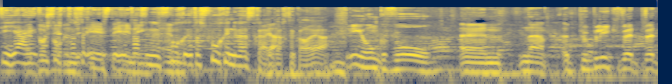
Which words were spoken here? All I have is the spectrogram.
ja, het was, al in de eerste inning. Het was, vroeg, het was vroeg in de wedstrijd, ja, dacht ik al. Ja. Drie honken vol. En nou, het publiek werd, werd,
